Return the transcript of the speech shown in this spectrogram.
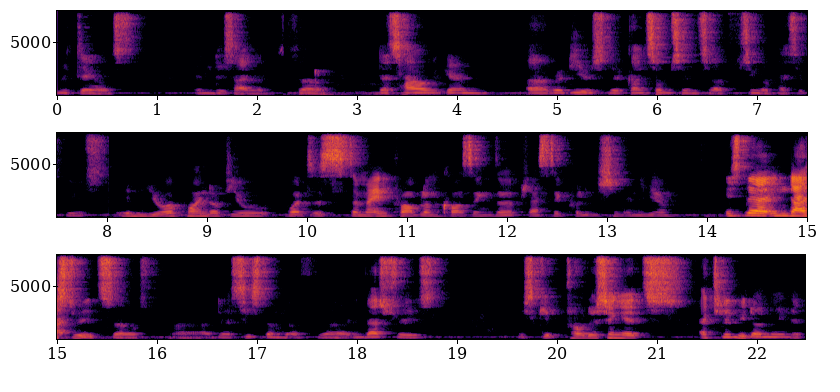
retails in this island. So that's how we can uh, reduce the consumptions of single plastic use. In your point of view, what is the main problem causing the plastic pollution in here? It's the industry itself, uh, the system of uh, industries. We keep producing it. Actually, we don't need it.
